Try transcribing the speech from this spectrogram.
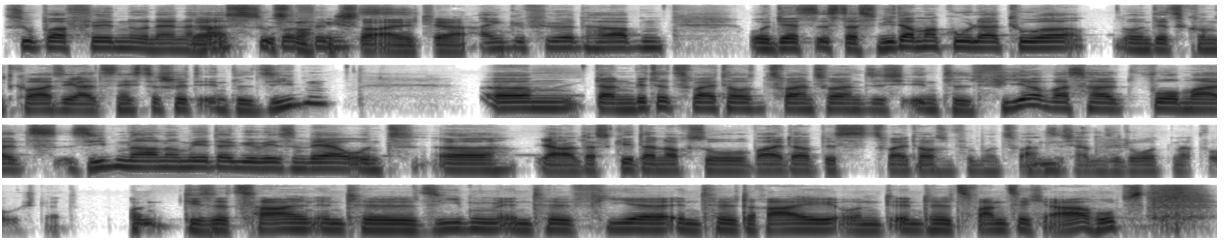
Superfin und Ja, noch Superfins nicht so alt, ja. eingeführt haben. Und jetzt ist das wieder Makulatur und jetzt kommt quasi als nächster Schritt Intel 7. Ähm, dann Mitte 2022 Intel 4, was halt vormals 7 Nanometer gewesen wäre. Und äh, ja, das geht dann noch so weiter bis 2025, hatten sie die Roadmap vorgestellt. Und diese Zahlen Intel 7, Intel 4, Intel 3 und Intel 20a, hups,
